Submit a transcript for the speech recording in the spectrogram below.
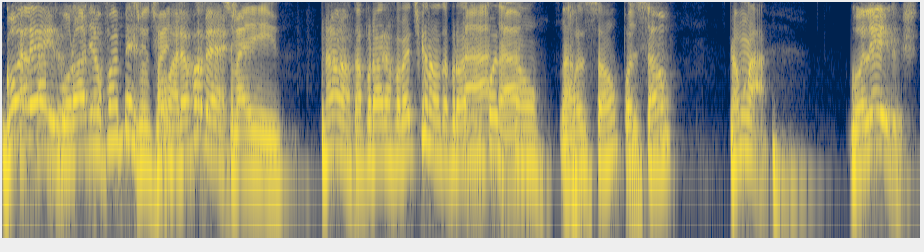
Goleiro. Tá por ordem alfabética. Você vai, Por ordem alfabética. Você vai. Não, não, tá por ordem alfabética não, tá por ordem Tá, de posição. tá. Posição, posição. Posição? Vamos lá. Goleiros.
